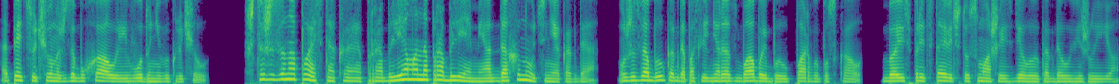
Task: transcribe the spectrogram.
Опять сучёныш забухал и воду не выключил. Что же за напасть такая? Проблема на проблеме, отдохнуть некогда. Уже забыл, когда последний раз бабой был, пар выпускал. Боюсь представить, что с Машей сделаю, когда увижу ее.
